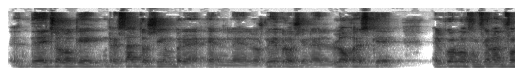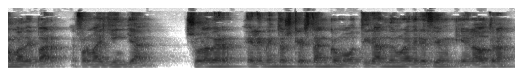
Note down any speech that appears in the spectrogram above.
De hecho, lo que resalto siempre en, los libros y en el blog es que el cuerpo funciona en forma de par, en forma de yin-yang. Suele haber elementos que están como tirando en una dirección y en la otra,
